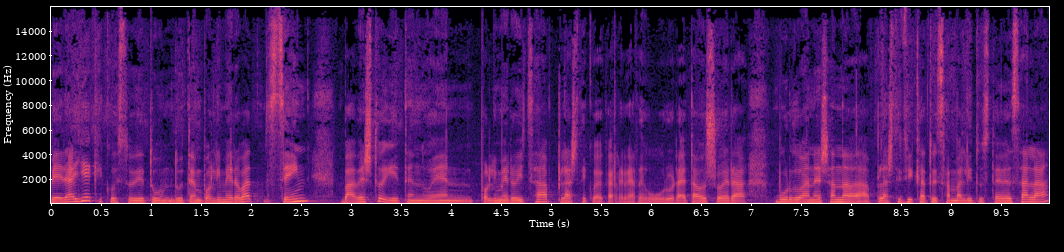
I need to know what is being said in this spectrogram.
beraiek ikoiztu ditu duten polimero bat, zein babestu egiten duen polimero hitza plastiko ekarri behar dugu burura. Eta oso era burduan esan da, plastifikatu izan balituzte bezala,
